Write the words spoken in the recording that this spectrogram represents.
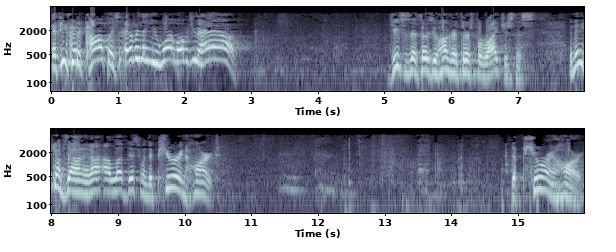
If you could accomplish everything you want, what would you have? Jesus says, Those who hunger and thirst for righteousness. And then he comes down, and I, I love this one the pure in heart. The pure in heart.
